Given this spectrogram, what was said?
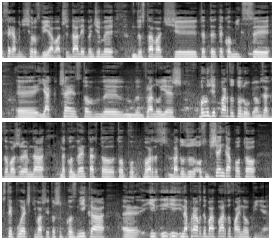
seria będzie się rozwijała? Czy dalej będziemy dostawać te, te, te komiksy? Jak często planujesz? Bo ludzie bardzo to lubią. Jak zauważyłem na, na konwentach, to, to bardzo, bardzo dużo osób sięga po to, z tej półeczki waszej to szybko znika i, i, i naprawdę bardzo fajne opinie.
